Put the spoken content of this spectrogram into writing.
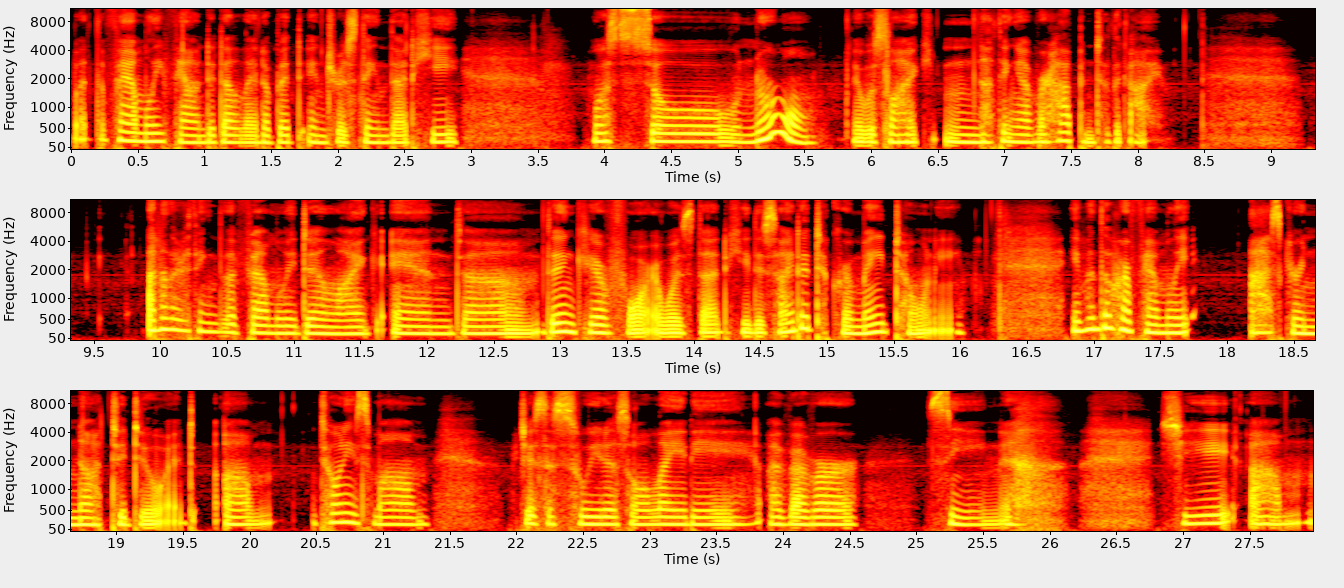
but the family found it a little bit interesting that he was so normal. It was like nothing ever happened to the guy. Another thing that the family didn't like and um, didn't care for was that he decided to cremate Toni, even though her family asked her not to do it. Um, Toni's mom, which is the sweetest old lady I've ever seen, she um,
